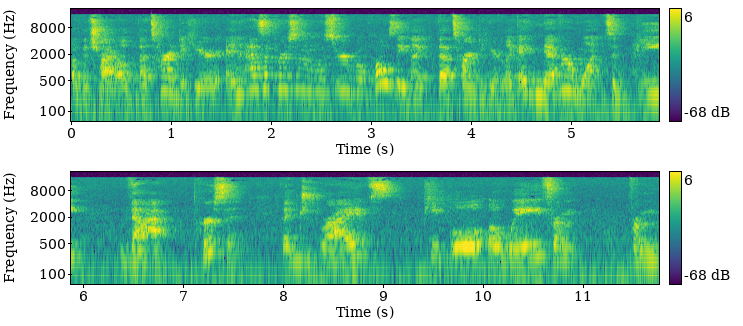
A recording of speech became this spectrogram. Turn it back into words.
of a child, that's hard to hear. And as a person with cerebral palsy, like that's hard to hear. Like I never want to be that person that drives people away from from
